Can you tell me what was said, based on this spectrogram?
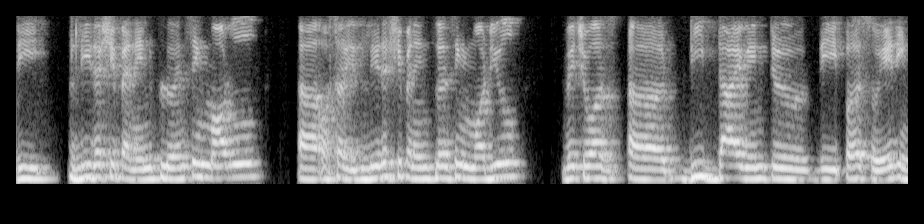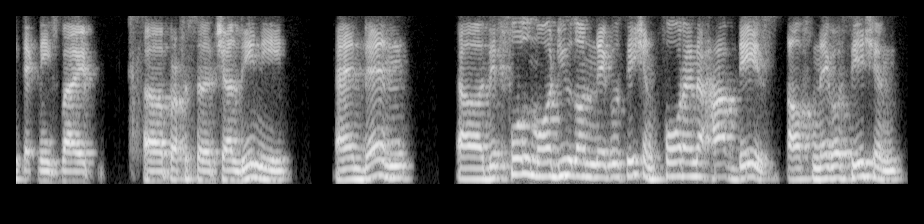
the leadership and influencing model, uh, or sorry, leadership and influencing module. which was a deep dive into the persuading techniques by uh, Professor Cialdini. And then uh, the full module on negotiation, four and a half days of negotiation.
